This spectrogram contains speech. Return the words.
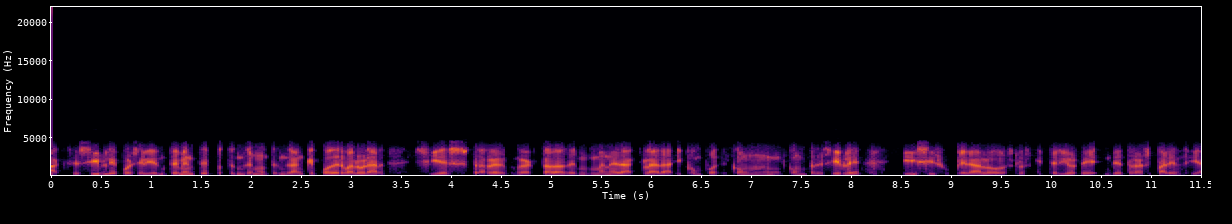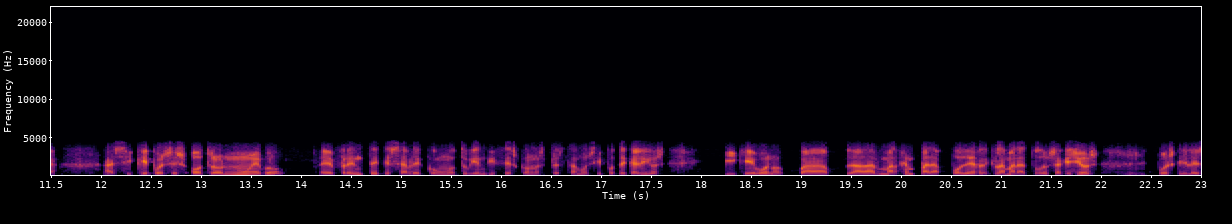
accesible, pues evidentemente pues tendremos, tendrán que poder valorar si está redactada de manera clara y comprensible y si supera los, los criterios de, de transparencia. Así que pues es otro nuevo eh, frente que se abre, como tú bien dices, con los préstamos hipotecarios y que bueno va a dar margen para poder reclamar a todos aquellos pues que les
